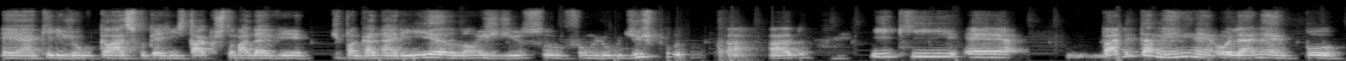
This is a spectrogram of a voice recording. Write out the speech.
é, aquele jogo clássico que a gente está acostumado a ver de pancadaria. Longe disso foi um jogo disputado. E que é, vale também né, olhar né pô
